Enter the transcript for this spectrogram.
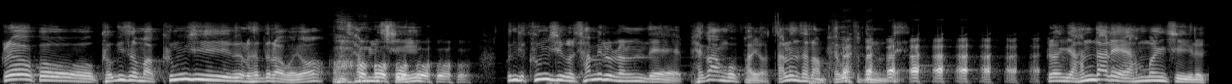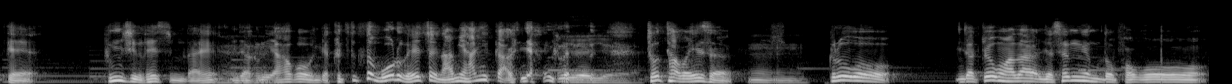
그래갖고 거기서 막 금식을 하더라고요. 한 3일씩. 근데 금식을 3일을 하는데 배가 안 고파요. 다른 사람 배고프다는데. 그럼 이제 한 달에 한 번씩 이렇게 금식을 했습니다. 해- 네. 이제 그렇게 하고 이제 그 뜻도 모르고 했어요. 남이 하니까 그냥. 예, 예. 좋다고 해서. 음, 음. 그러고 이제 조금 하다가 이제 성령도 보고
